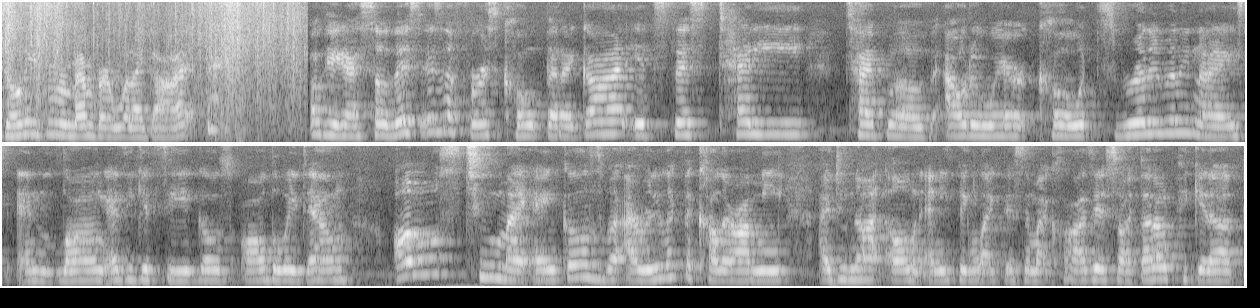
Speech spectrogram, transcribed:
don't even remember what I got. Okay guys, so this is the first coat that I got. It's this teddy type of outerwear coat. It's really, really nice and long. As you can see, it goes all the way down almost to my ankles, but I really like the color on me. I do not own anything like this in my closet, so I thought I would pick it up.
